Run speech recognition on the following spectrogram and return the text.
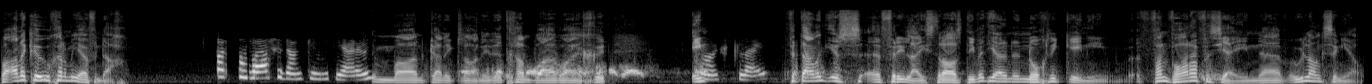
Maar Anneke, hoe gaan dit met jou vandag? Baie dankie met jou. Man, kan ek klaar nie. Dit gaan baie baie goed. En oh, vertel net eers uh, vir die luisteraars, die wat jou nou nog nie ken nie, van waar af is jy en uh, hoe lank sing jy al?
